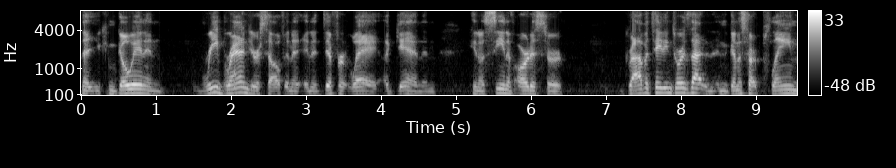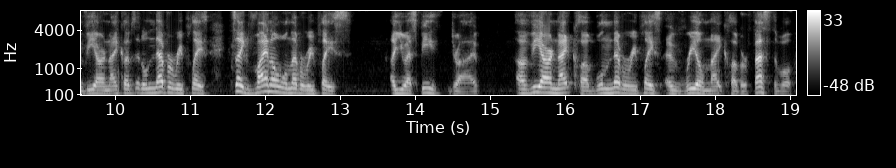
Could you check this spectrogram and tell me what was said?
that you can go in and rebrand yourself in a, in a different way again. And you know seeing if artists are gravitating towards that and, and going to start playing VR nightclubs. It'll never replace it's like vinyl will never replace a USB drive. A VR nightclub will never replace a real nightclub or festival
